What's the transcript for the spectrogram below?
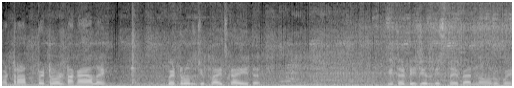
गटरात पेट्रोल टाकाय आलंय. पेट्रोलची प्राईस काय इथं? इथं डिझेल दिसतंय ब्याण्णव रुपये.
